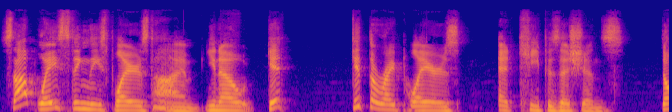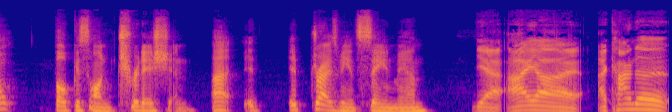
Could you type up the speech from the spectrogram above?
Stop wasting these players' time. You know, get get the right players at key positions. Don't focus on tradition. Uh, it it drives me insane, man. Yeah, I uh, I kind of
